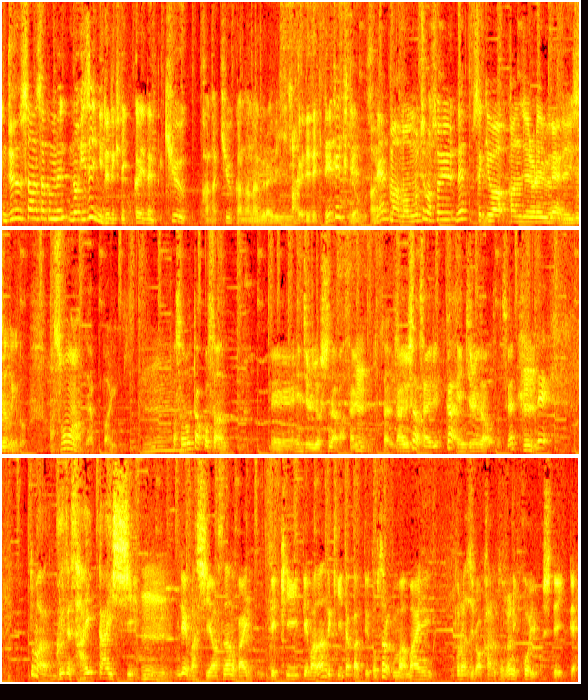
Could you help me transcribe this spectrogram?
13作目の以前に出てきて1回ね9かな？9か7ぐらいで1回出てきて。出てきてるんですね、はい。まあまあもちろんそういうね布石は感じられるね。演出だったけど、あそうなんだやっぱり。その歌子さん、えー演じる吉永小百合、うん。吉永小百合が演じる歌子さんですね、うん。でとまあ偶然再会し、うんうん。で、まあ、幸せなのかいって聞いて、まあ、なんで聞いたかっていうとおそらくまあ前に虎次郎は彼女に恋をしていて、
